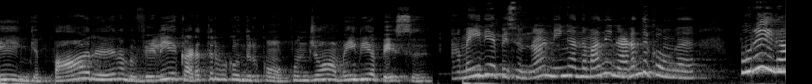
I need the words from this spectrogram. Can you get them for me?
ஏய் இங்க பாரு நம்ம வெளியே கடத்தெருவுக்கு வந்திருக்கோம். கொஞ்சம் அமைதியா பேசு. அமைதியா பேசணும்னா நீங்க அந்த மாதிரி நடந்துக்கோங்க. புரியுதா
